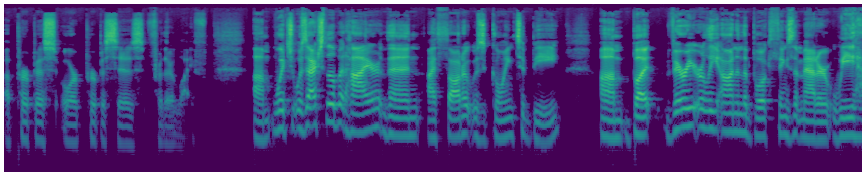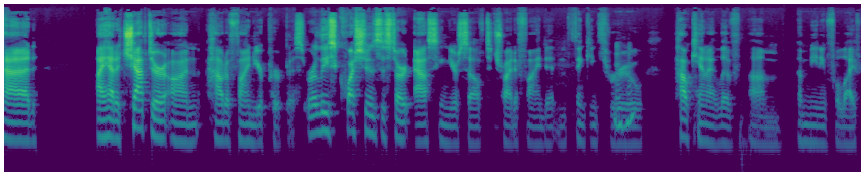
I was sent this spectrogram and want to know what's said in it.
a purpose or purposes for their life, um, which was actually a little bit higher than I thought it was going to be. Um, but very early on in the book, Things That Matter, we had I had a chapter on how to find your purpose, or at least questions to start asking yourself to try to find it and thinking mm-hmm. through mm-hmm. how can I live um, a meaningful life.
